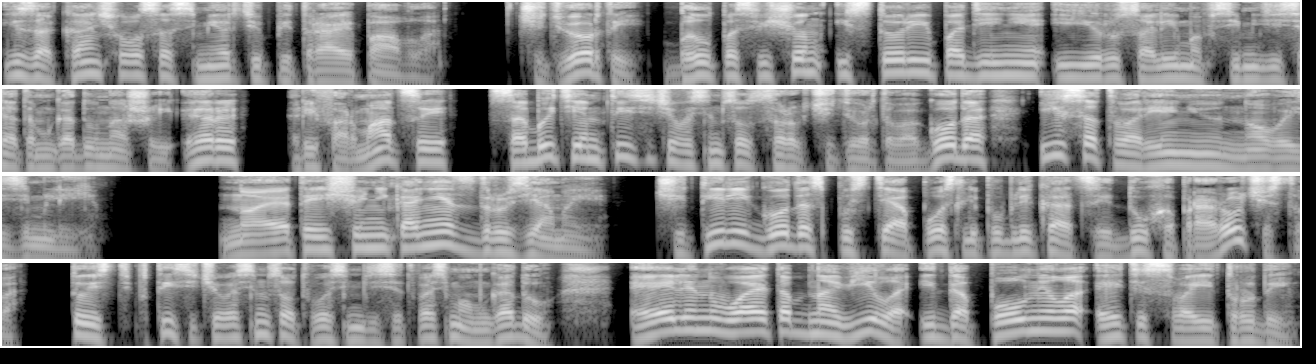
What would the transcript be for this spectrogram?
и заканчивался смертью Петра и Павла. Четвертый был посвящен истории падения Иерусалима в 70 году нашей эры, реформации, событиям 1844 года и сотворению новой земли. Но это еще не конец, друзья мои. Четыре года спустя после публикации «Духа пророчества», то есть в 1888 году, Эллен Уайт обновила и дополнила эти свои труды.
